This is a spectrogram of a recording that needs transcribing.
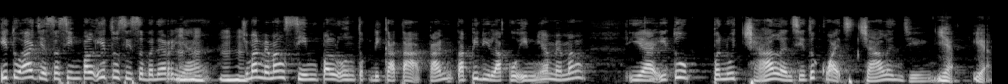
itu aja sesimpel itu sih sebenarnya. Mhm, mhm. Cuman memang simple untuk dikatakan, tapi dilakuinnya memang ya itu penuh challenge, itu quite challenging. Iya, iya.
